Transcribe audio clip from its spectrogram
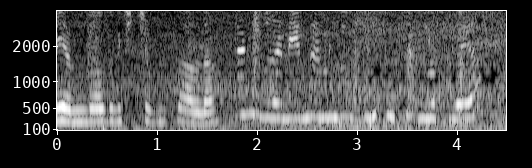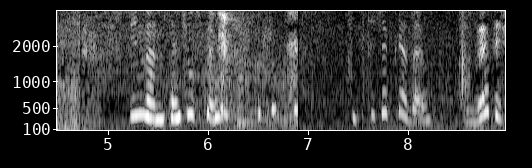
Yanımda olduğum için çok mutlu oldum. Ben de bunların yanında yanımda olduğum için çok mutluyum. Bilmiyorum seni çok seviyorum. Teşekkür ederim. Ben teşekkür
